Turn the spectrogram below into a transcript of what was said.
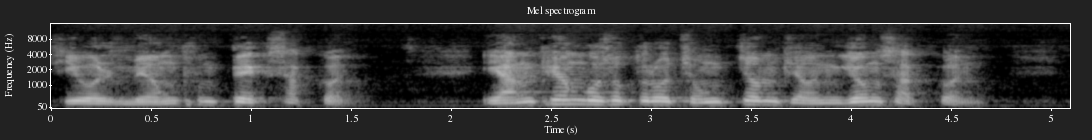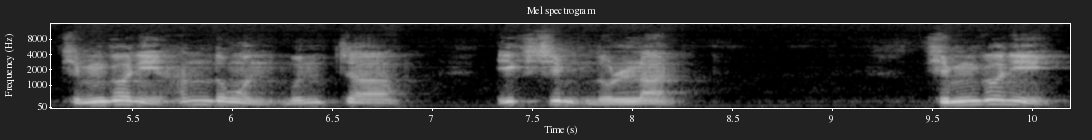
디올 명품백 사건, 양평고속도로 종점 변경 사건, 김건희, 한동훈 문자 익심 논란, 김건희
